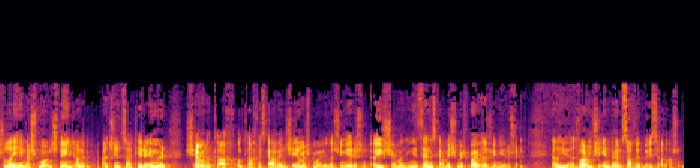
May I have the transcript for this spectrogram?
Shalei He Mashmo and Shnei Yonim, Ad Shin Tzakir Immer, Shem L'Kach, L'Kach Niskavin, Shein Mashmo Lashon Gerishin, Ay Shem L'Inzen Niskavin, Shem Mashmo Lashon Gerishin. El Yu Advarim Shein Behem Safik B'Israel Lashon.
